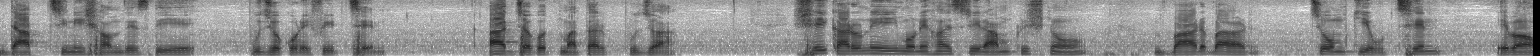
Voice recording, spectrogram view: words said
ডাব চিনি সন্দেশ দিয়ে পুজো করে ফিরছেন। আর জগৎমাতার পূজা। সেই কারণেই মনে হয় শ্রী রামকৃষ্ণ বারবার চমকিয়ে উঠছেন এবং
